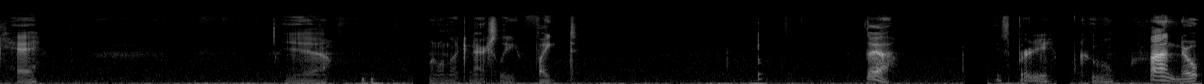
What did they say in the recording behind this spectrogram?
Okay. Yeah. No one that can actually fight. Yeah. He's pretty cool. Ah, nope.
